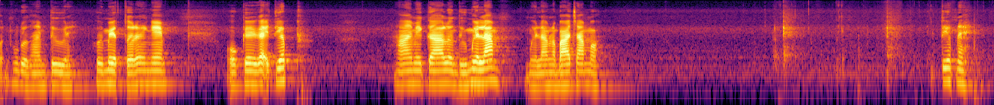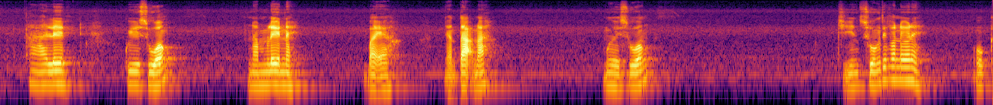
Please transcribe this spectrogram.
vẫn không được 24 này. Hơi mệt rồi đấy anh em. Ok gãy tiếp. 20k lần thứ 15 15 là 300 rồi. Tiếp này. hai lên. Quy xuống. 5 lên này. 7 à? Nhận tạm đã. 10 xuống. 9 xuống tiếp phát nữa này. Ok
